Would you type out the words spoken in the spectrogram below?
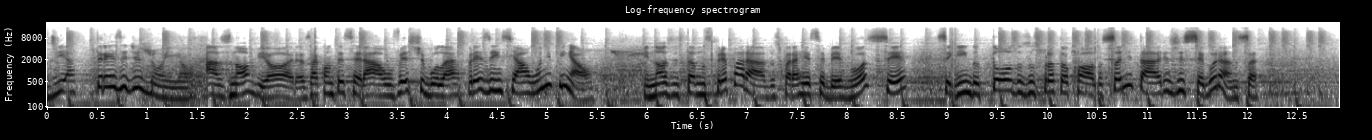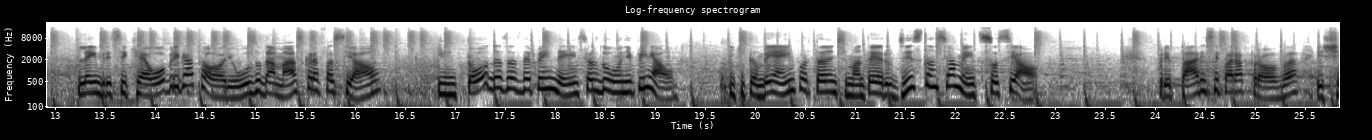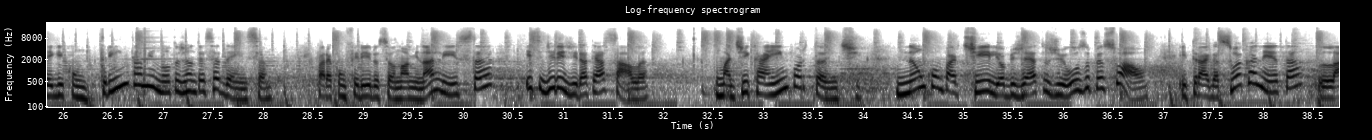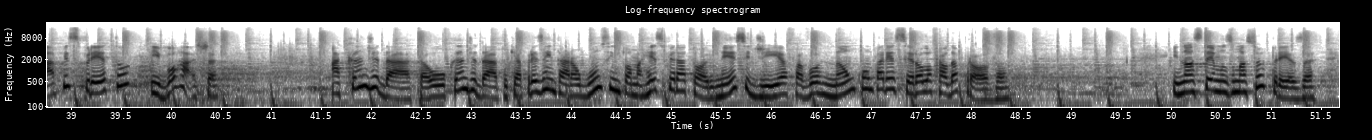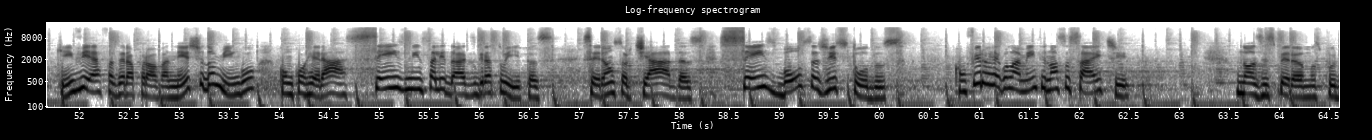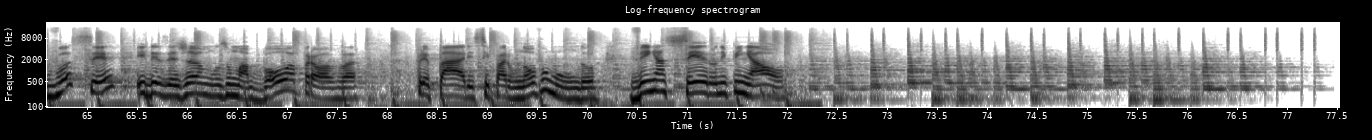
Dia 13 de junho, às 9 horas, acontecerá o vestibular presencial Unipinhal. E nós estamos preparados para receber você, seguindo todos os protocolos sanitários de segurança. Lembre-se que é obrigatório o uso da máscara facial em todas as dependências do Unipinhal e que também é importante manter o distanciamento social. Prepare-se para a prova e chegue com 30 minutos de antecedência para conferir o seu nome na lista e se dirigir até a sala. Uma dica importante: não compartilhe objetos de uso pessoal e traga sua caneta, lápis preto e borracha. A candidata ou candidato que apresentar algum sintoma respiratório nesse dia, a favor não comparecer ao local da prova. E nós temos uma surpresa. Quem vier fazer a prova neste domingo concorrerá a seis mensalidades gratuitas. Serão sorteadas seis bolsas de estudos. Confira o regulamento em nosso site. Nós esperamos por você e desejamos uma boa prova. Prepare-se para um novo mundo. Venha ser Unipinhal!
